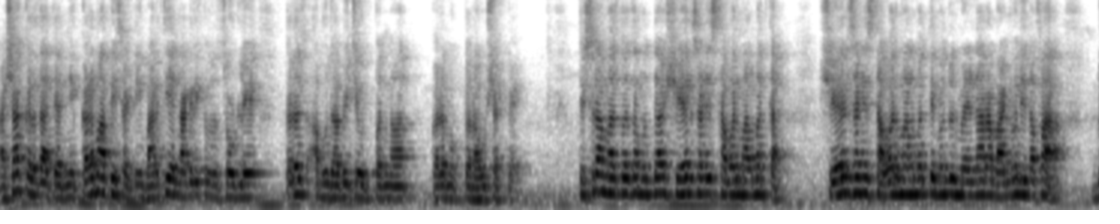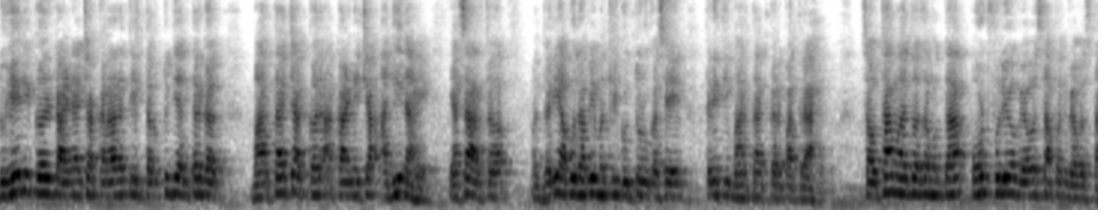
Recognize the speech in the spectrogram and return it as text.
अशा करदात्यांनी करमाफीसाठी भारतीय नागरिक सोडले तरच अबुधाबीचे उत्पन्न करमुक्त राहू शकते. तिसरा महत्त्वाचा मुद्दा शेअर्स आणि स्थावर मालमत्ता. शेअर्स आणि स्थावर मालमत्तेमधून मिळणारा भांडवली नफा दुहेरी कर टाळण्याच्या करारातील तरतुदी अंतर्गत भारताच्या कर आकारणीच्या अधीन आहे. याचा अर्थ जरी अबुधाबीमधली गुंतवणूक असेल तरी ती भारतात करपात्र आहे. चौथा महत्त्वाचा मुद्दा पोर्टफोलिओ व्यवस्थापन व्यवस्था.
